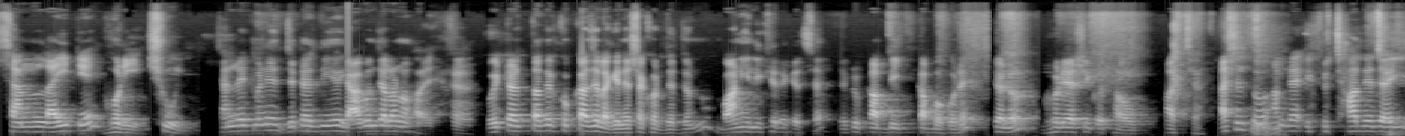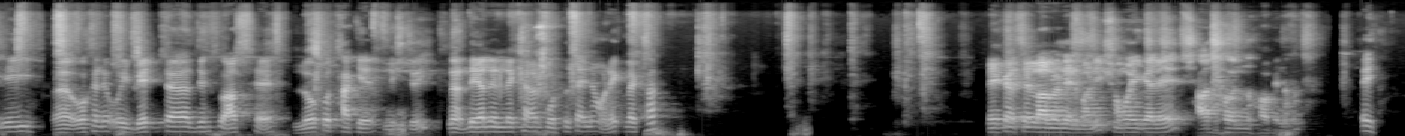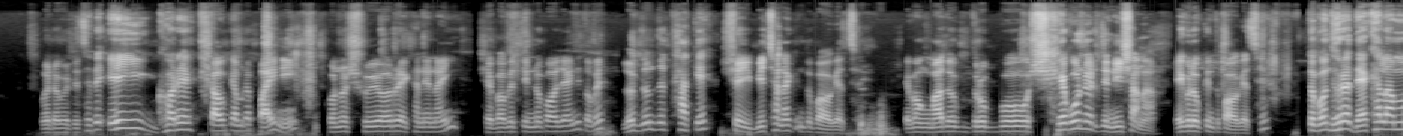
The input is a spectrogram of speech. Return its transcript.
সানলাইটে ঘড়ি শুই। সানলাইট মানে যেটা দিয়ে আগুন জ্বালানো হয় হ্যাঁ ওইটা তাদের খুব কাজে লাগে নেশাখরদের জন্য। বাণী লিখে রেখেছে, একটু কাব্যিক কাব্য করে। চলো, ঘুরে আসি কোথাও। আচ্ছা আসেন তো, আমরা একটু ছাদে যাই। এই ওখানে ওই বেডটা যেহেতু আছে, লোকও থাকে নিশ্চয়ই। না, দেয়ালের লেখা আর পড়তে চাই না, অনেক লেখা। লেখা আছে, লালনের মালিক সময় গেলে সাধন হবে না। মোটামুটি। সাথে এই ঘরে কাউকে আমরা পাইনি, কোনো শুয়োর এখানে নাই, সেভাবে চিহ্ন পাওয়া যায়নি, তবে লোকজন যে থাকে সেই বিছানা কিন্তু পাওয়া গেছে। এবং মাদক দ্রব্য সেবনের যে নিশানা, এগুলো কিন্তু পাওয়া গেছে। তো বন্ধুরা, দেখালাম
